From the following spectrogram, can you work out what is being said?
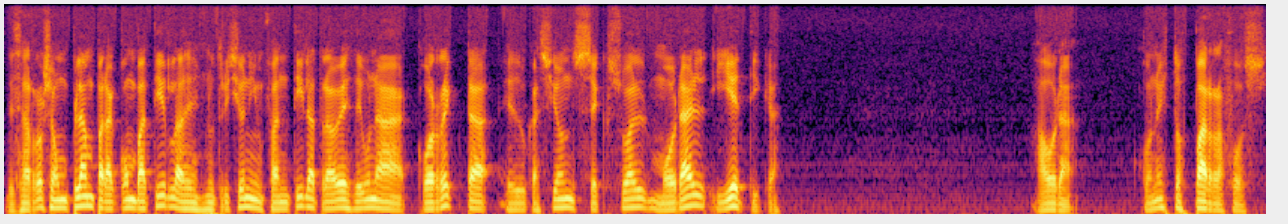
desarrolla un plan para combatir la desnutrición infantil a través de una correcta educación sexual, moral y ética. Ahora, con estos párrafos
